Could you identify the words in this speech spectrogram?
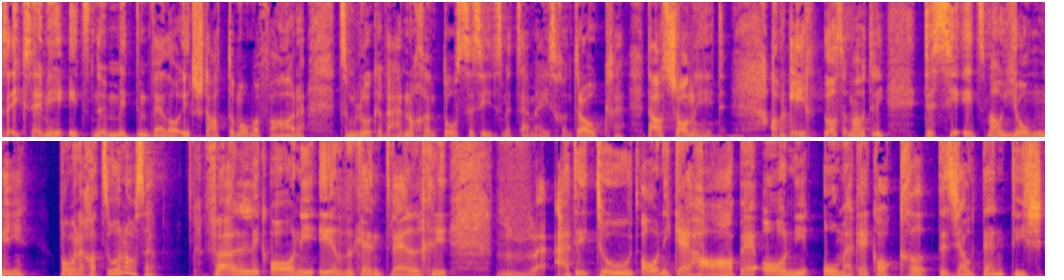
Also ich sehe mich jetzt nicht mit dem Velo in der Stadt umfahren, um zu schauen, wer noch draussen sein könnte, dass wir zusammen eins rauchen können. Das schon nicht. Aber gleich, hört mal rein. Das sind jetzt mal Junge, die man zuhören kann. Völlig ohne irgendwelche Attitude, ohne Gehabe, ohne Umgegockel. Das ist authentisch.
